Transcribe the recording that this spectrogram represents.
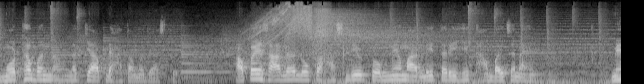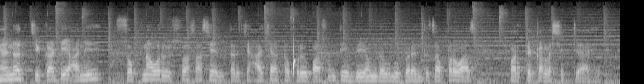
मोठं बनणं नक्की आपल्या हातामध्ये असते. अपयश आलं लोक हसली टोमणे मारली तरीही थांबायचं नाही. मेहनत चिकाटी आणि स्वप्नावर विश्वास असेल तर चहाच्या टपरीपासून ते बी एम डब्ल्यूपर्यंतचा प्रवास प्रत्येकाला शक्य आहे.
